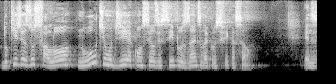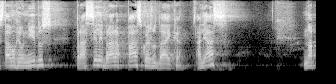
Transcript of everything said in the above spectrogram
do que Jesus falou no último dia com seus discípulos antes da crucificação. Eles estavam reunidos para celebrar a Páscoa judaica. Aliás, na,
